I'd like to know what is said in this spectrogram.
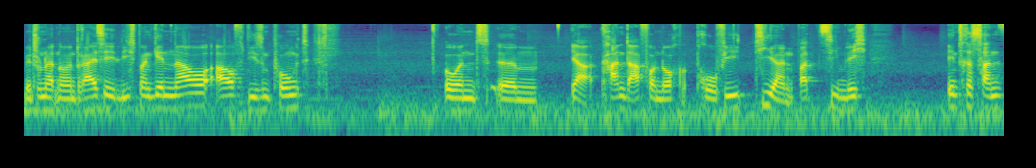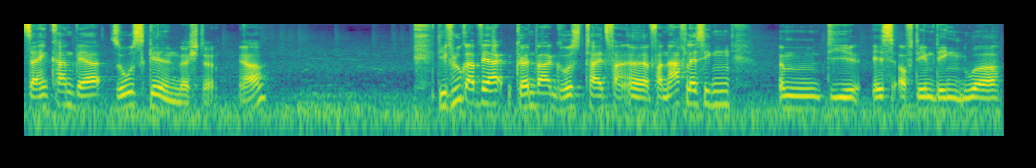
Mit 139 liegt man genau auf diesem Punkt und ähm, ja, kann davon noch profitieren, was ziemlich interessant sein kann, wer so skillen möchte. Ja? Die Flugabwehr können wir größtenteils äh, vernachlässigen. Ähm, die ist auf dem Ding nur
